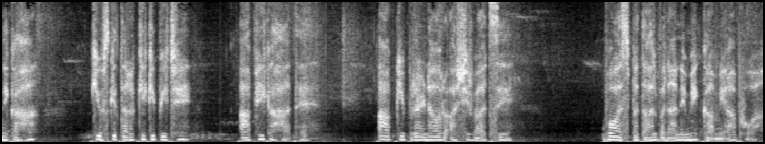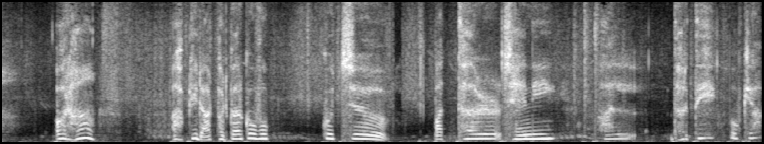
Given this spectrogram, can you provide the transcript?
ने कहा कि उसकी तरक्की के पीछे आप ही का हाथ है। आपकी प्रेरणा और आशीर्वाद से वो अस्पताल बनाने में कामयाब हुआ। और हाँ आपकी डांट फटकार को वो कुछ पत्थर, छेनी, फल, धरती, वो क्या?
